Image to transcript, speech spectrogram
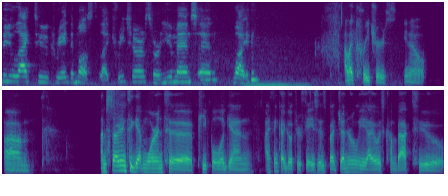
do you like to create the most? Like creatures or humans, and why? I like creatures. You know, um, I'm starting to get more into people again. I think I go through phases, but generally, I always come back to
